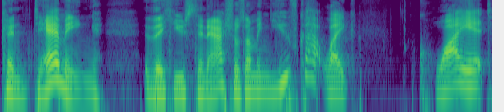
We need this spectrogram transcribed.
condemning the Houston Astros. I mean, you've got like quiet,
